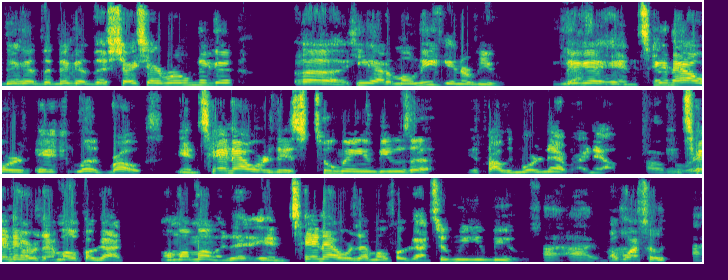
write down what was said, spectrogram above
nigga, the nigga, the Shay Shay room, nigga, uh, he had a Monique interview. Yeah. Nigga, in 10 hours, and look, bro, in 10 hours, it's 2 million views up. It's probably more than that right now. Oh, In for 10 real? hours, that motherfucker got, on my mama, that, in 10 hours, that motherfucker got 2 million views. I, I, I watched a, I,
